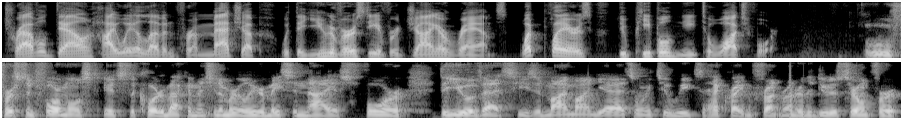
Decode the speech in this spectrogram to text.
travel down Highway 11 for a matchup with the University of Regina Rams. What players do people need to watch for? Ooh, first and foremost, it's the quarterback. I mentioned him earlier, Mason Nyhus for the U of S. He's in my mind, yeah, it's only two weeks. A Hec Crighton front runner. The dude has thrown for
